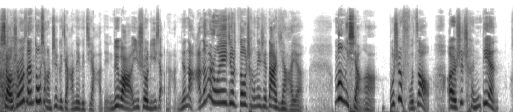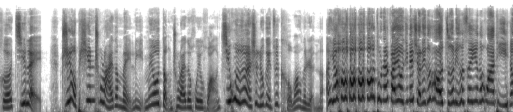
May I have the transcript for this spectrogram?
小时候咱都想这个家那个家的，对吧？一说理想啥，你说哪那么容易就都成那些大家呀？梦想啊，不是浮躁，而是沉淀和积累。只有拼出来的美丽，没有等出来的辉煌。机会永远是留给最渴望的人呢。哎呀，突然发现我今天选了一个好哲理和深意的话题呀。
